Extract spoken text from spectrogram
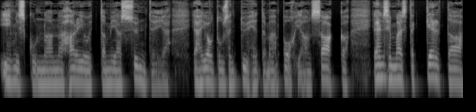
ihmiskunnan harjoittamia syntejä. Ja hän joutuu sen tyhjentämään pohjaan saakka. Ja ensimmäistä kertaa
